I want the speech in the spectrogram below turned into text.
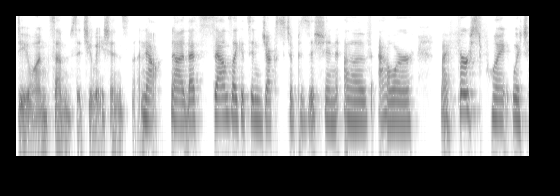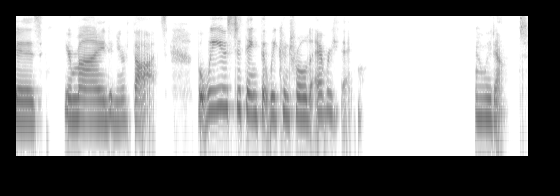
do on some situations. Now, now that sounds like it's in juxtaposition of our my first point, which is your mind and your thoughts. But we used to think that we controlled everything. And we don't.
